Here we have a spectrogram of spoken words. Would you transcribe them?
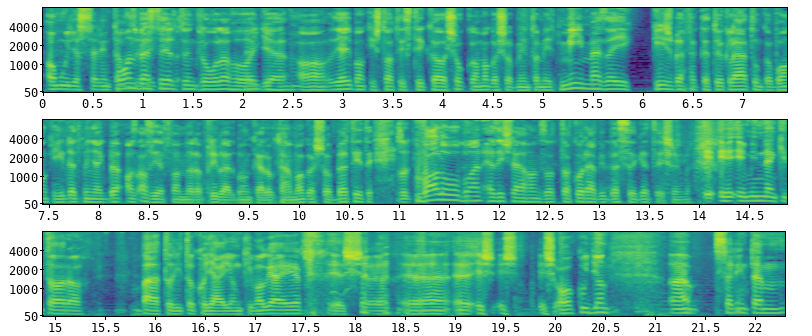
Amúgy azt szerintem... Pont beszéltünk egy... róla, hogy igen. a jegybanki statisztika sokkal magasabb, mint amit mi mezei kisbefektetők látunk a banki hirdetményekben, az azért van, mert a privát bankároknál magasabb betét. Valóban ez is elhangzott a korábbi beszélgetésünkben. Én, én mindenkit arra bátorítok, hogy álljon ki magáért, és, és, és, és, és alkudjon. Szerintem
